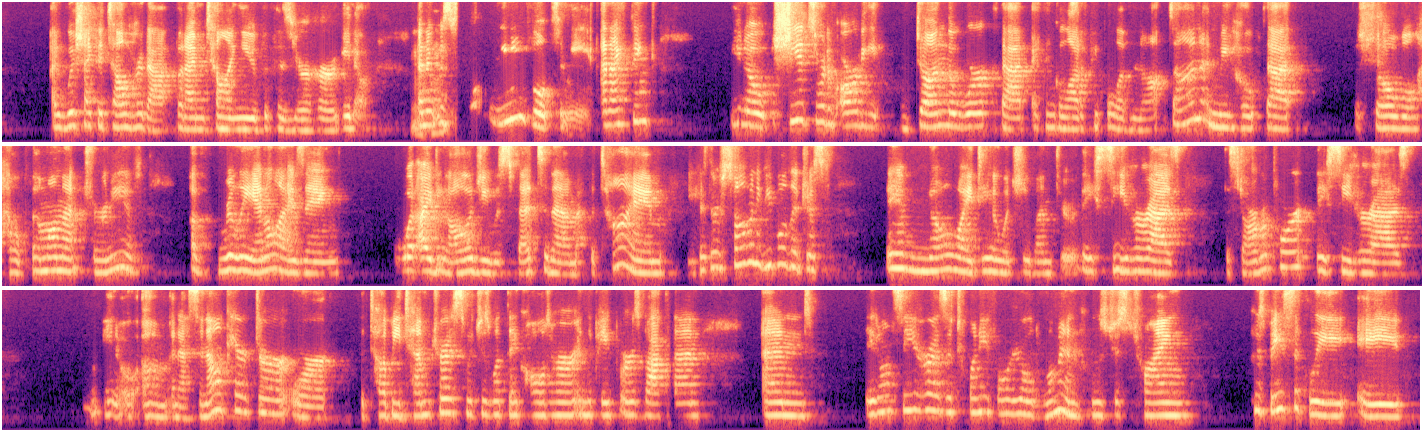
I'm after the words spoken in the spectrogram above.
I wish I could tell her that, but I'm telling you because you're her, you know. Mm-hmm. And it mm-hmm. was so meaningful to me. And I think, you know, she had sort of already done the work that I think a lot of people have not done. And we hope that the show will help them on that journey of, of really analyzing what ideology was fed to them at the time because there's so many people that just they have no idea what she went through. They see her as the Starr report. They see her as you know um, an snl character or the tubby temptress which is what they called her in the papers back then. And they don't see her as a 24 year old woman who's just trying who's basically a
